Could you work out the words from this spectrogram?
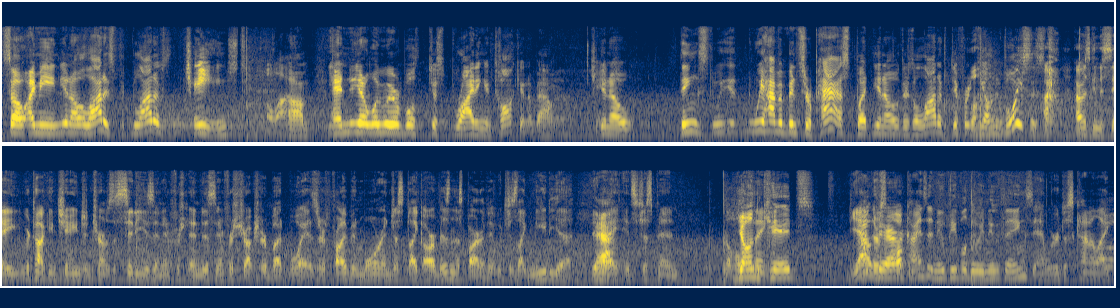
So I mean, you know, a lot is a lot has changed. a lot. Um, Yeah. And you know, we we were both just riding and talking about, you know, things we, we haven't been surpassed, but you know, there's a lot of different Well, young voices. I, I was going to say we're talking change in terms of cities and, infra- and this infrastructure, but boy, there's probably been more in just like our business part of it, which is like media. Yeah. Right? It's just been the whole young thing. kids. Yeah, there's there. all kinds of new people doing new things, and we're just kind of like,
